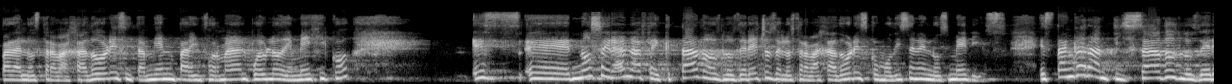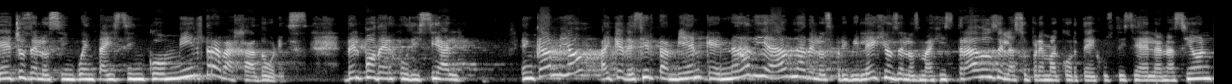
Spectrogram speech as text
para los trabajadores y también para informar al pueblo de México, es, eh, no serán afectados los derechos de los trabajadores, como dicen en los medios. Están garantizados los derechos de los 55 mil trabajadores del Poder Judicial. En cambio, hay que decir también que nadie habla de los privilegios de los magistrados de la Suprema Corte de Justicia de la Nación,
